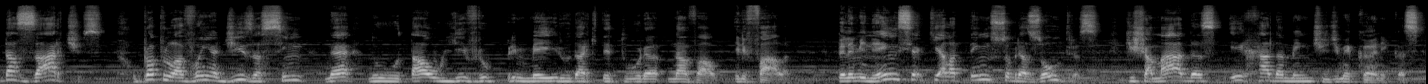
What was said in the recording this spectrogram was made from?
das artes. O próprio Lavanha diz assim, né, no tal livro primeiro da arquitetura naval. Ele fala: pela eminência que ela tem sobre as outras, que chamadas erradamente de mecânicas,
